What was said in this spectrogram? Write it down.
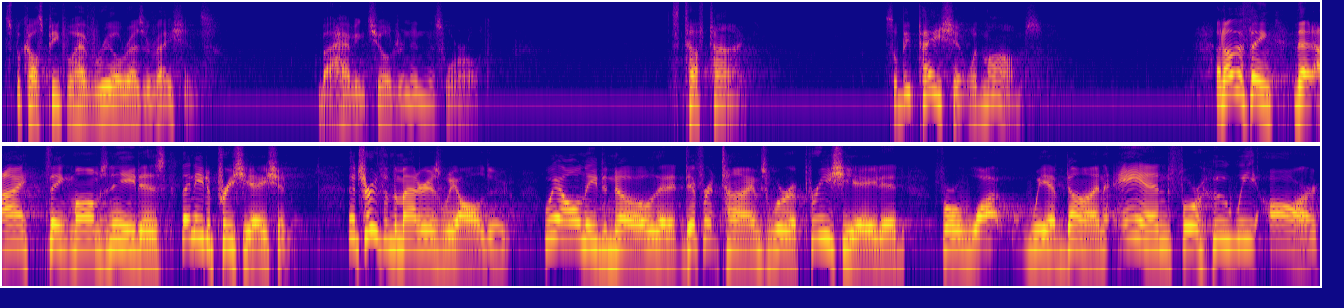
It's because people have real reservations about having children in this world. It's a tough time. So be patient with moms. Another thing that I think moms need is they need appreciation. The truth of the matter is, we all do. We all need to know that at different times we're appreciated for what we have done and for who we are.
